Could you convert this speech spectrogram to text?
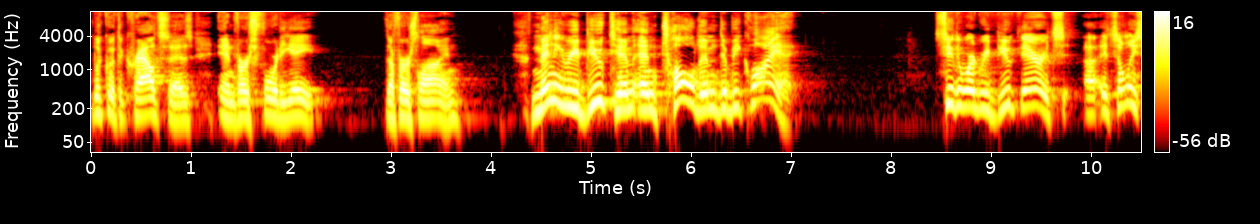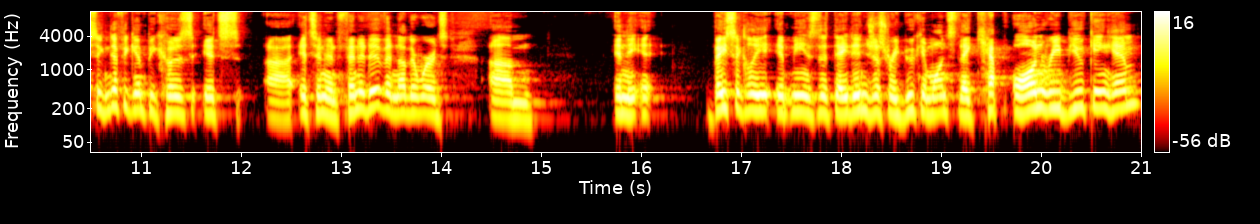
Look what the crowd says in verse 48, the first line. Many rebuked him and told him to be quiet. See the word rebuke there? It's, uh, it's only significant because it's, uh, it's an infinitive. In other words, um, in the, basically, it means that they didn't just rebuke him once, they kept on rebuking him.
